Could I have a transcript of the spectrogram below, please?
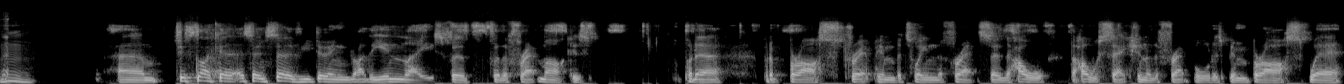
Mm-hmm. um, just like a so instead of you doing like the inlays for for the fret markers, put a put a brass strip in between the frets, so the whole the whole section of the fretboard has been brass where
